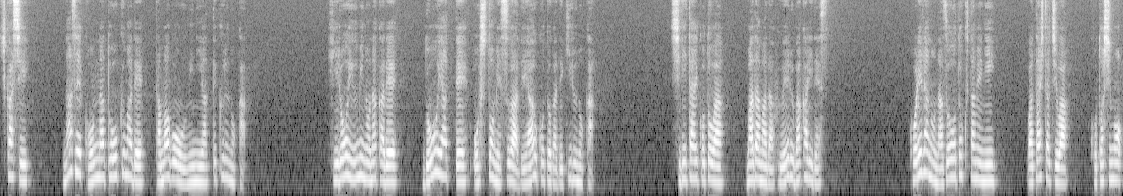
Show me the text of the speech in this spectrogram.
う。しかし、なぜこんな遠くまで卵を産みにやってくるのか。広い海の中でどうやってオスとメスは出会うことができるのか。知りたいことはまだまだ増えるばかりです。これらの謎を解くために私たちは今年も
